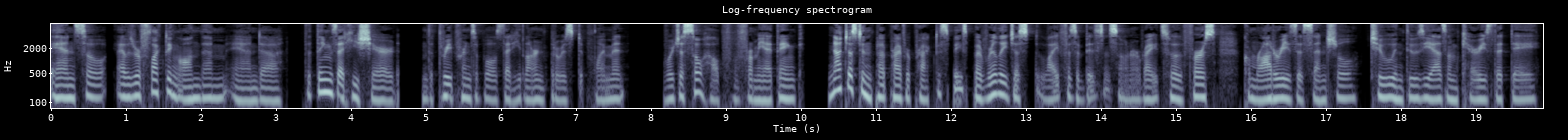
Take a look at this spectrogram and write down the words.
and so I was reflecting on them and uh, the things that he shared, the three principles that he learned through his deployment were just so helpful for me. I think not just in private practice space, but really just life as a business owner, right? So the first, camaraderie is essential. Two, enthusiasm carries the day.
